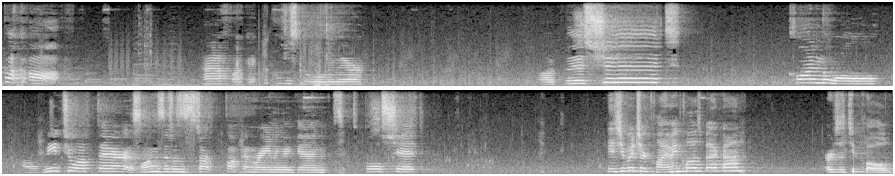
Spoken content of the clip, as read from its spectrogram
Fuck off. Ah, fuck it. I'll just go over there. Fuck this shit. Climb the wall. I'll meet you up there as long as it doesn't start fucking raining again, it's bullshit. Can't you put your climbing clothes back on? Or is it too cold?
